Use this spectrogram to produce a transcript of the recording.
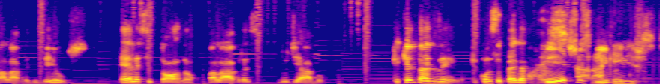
palavra de Deus, elas se tornam palavras do diabo. O que, que ele está dizendo? Que quando você pega Ai, textos caraca, bíblicos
